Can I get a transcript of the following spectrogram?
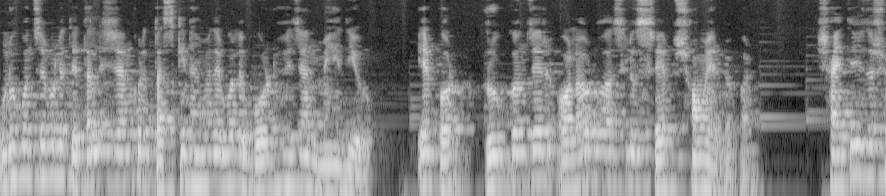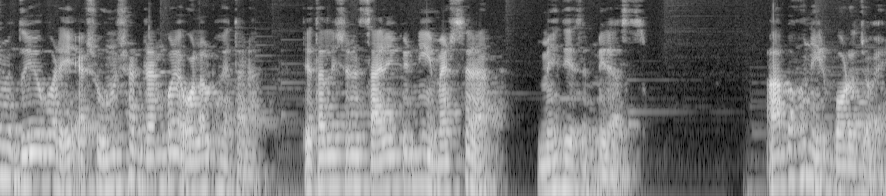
ঊনপঞ্চাশ বলে তেতাল্লিশ রান করে তাসকিন আহমেদের বলে বোল্ড হয়ে যান মেহেদিও। এরপর রূপগঞ্জের অল আউট হওয়া ছিল স্রেফ সময়ের ব্যাপার। সাঁত্রিশ দশমিক দুই ওভারে একশো উনষাট রান করে অল আউট হয় তারা। তেতাল্লিশ রানে চার উইকেট নিয়ে ম্যাচ সেরা মেহেদি হাসান মিরাজ। আবাহনীর বড় জয়।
